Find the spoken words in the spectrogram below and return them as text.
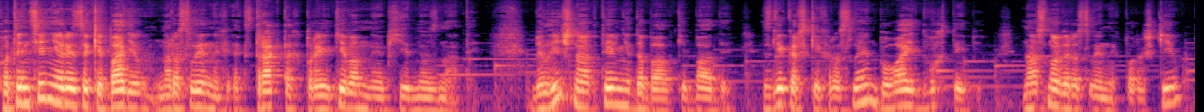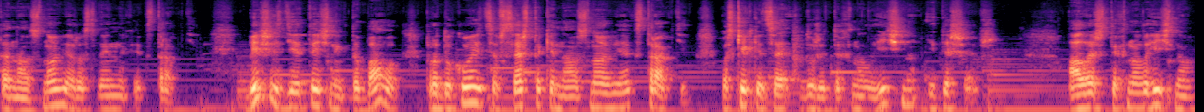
Потенційні ризики БАДів на рослинних екстрактах, про які вам необхідно знати. Біологічно активні добавки БАДи з лікарських рослин бувають двох типів на основі рослинних порошків та на основі рослинних екстрактів. Більшість дієтичних добавок продукується все ж таки на основі екстрактів, оскільки це дуже технологічно і дешевше. Але ж технологічно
